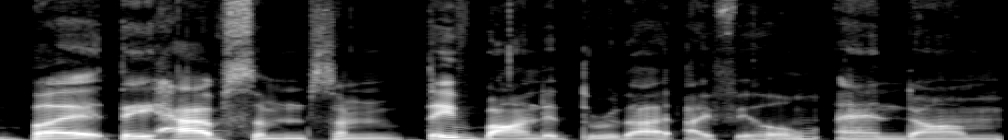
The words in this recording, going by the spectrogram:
but they have some some they've bonded through that i feel and um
